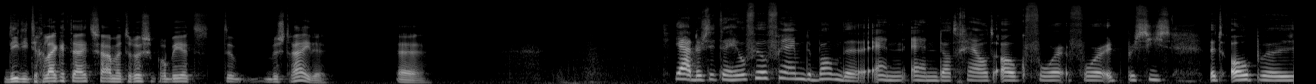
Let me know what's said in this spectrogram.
Die hij tegelijkertijd samen met de Russen probeert te bestrijden. Eh, Ja, er zitten heel veel vreemde banden. En, en dat geldt ook voor, voor het precies het open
